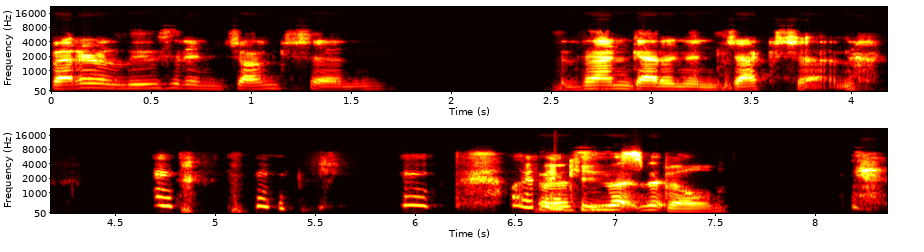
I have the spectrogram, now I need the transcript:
Better lose an injunction than get an injection. I think this he is spilled. I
